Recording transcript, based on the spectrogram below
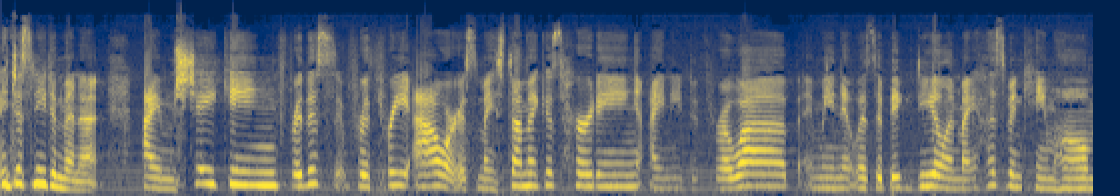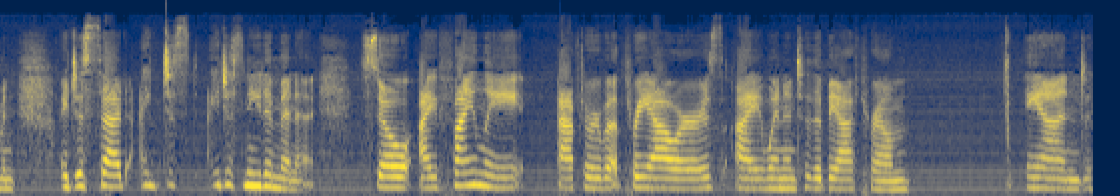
I just need a minute. I'm shaking for this for three hours. My stomach is hurting. I need to throw up. I mean, it was a big deal. And my husband came home, and I just said, I just, I just need a minute. So I finally, after about three hours, I went into the bathroom and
